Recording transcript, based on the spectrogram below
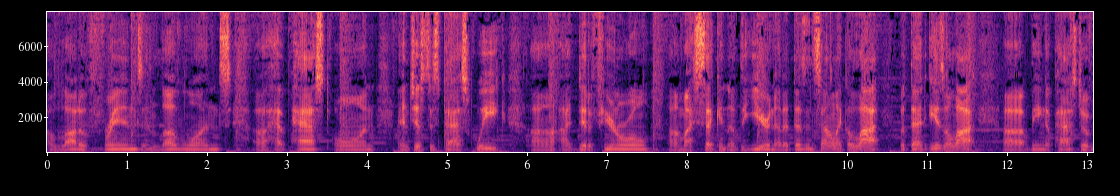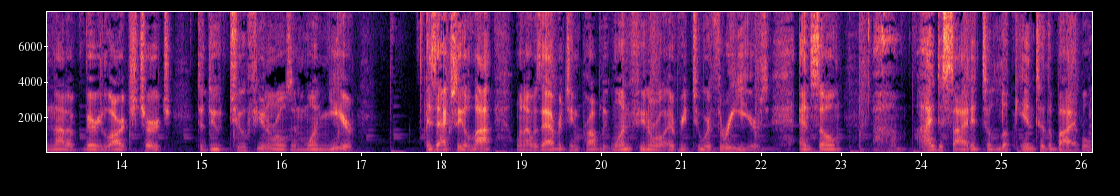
A lot of friends and loved ones uh, have passed on. And just this past week, uh, I did a funeral, uh, my second of the year. Now, that doesn't sound like a lot, but that is a lot. Uh, being a pastor of not a very large church, to do two funerals in one year is actually a lot when I was averaging probably one funeral every two or three years. And so um, I decided to look into the Bible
